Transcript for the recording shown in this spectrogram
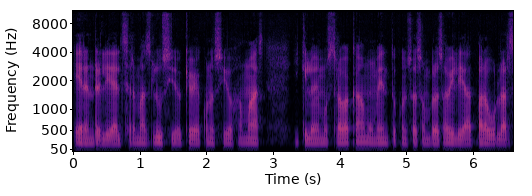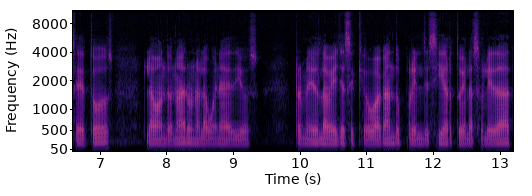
era en realidad el ser más lúcido que había conocido jamás y que lo demostraba a cada momento con su asombrosa habilidad para burlarse de todos, la abandonaron a la buena de Dios. Remedios la Bella se quedó vagando por el desierto de la soledad,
